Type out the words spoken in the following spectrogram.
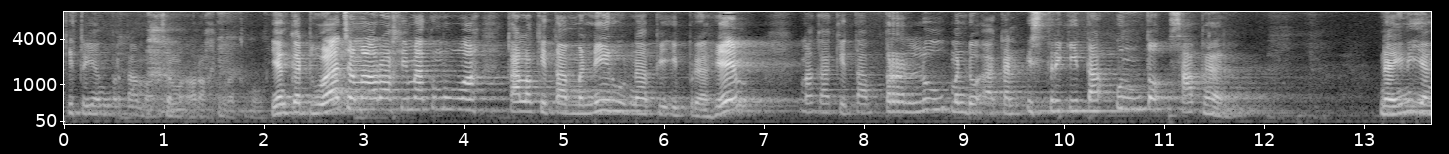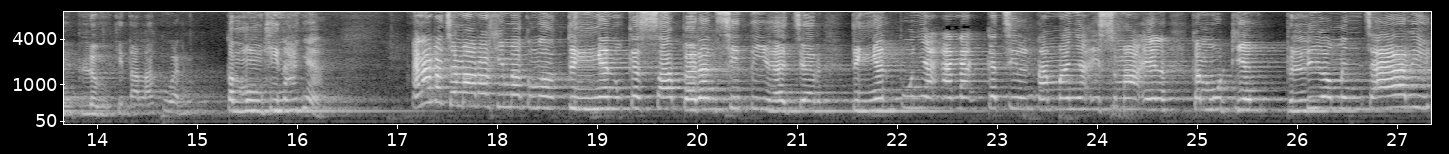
Itu yang pertama jamaah rahimakumullah. Yang kedua jamaah rahimakumullah kalau kita meniru Nabi Ibrahim maka kita perlu mendoakan istri kita untuk sabar. Nah ini yang belum kita lakukan. Kemungkinannya. Kenapa jamaah rahimakumullah? Dengan kesabaran Siti Hajar dengan punya anak kecil namanya Ismail kemudian beliau mencari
